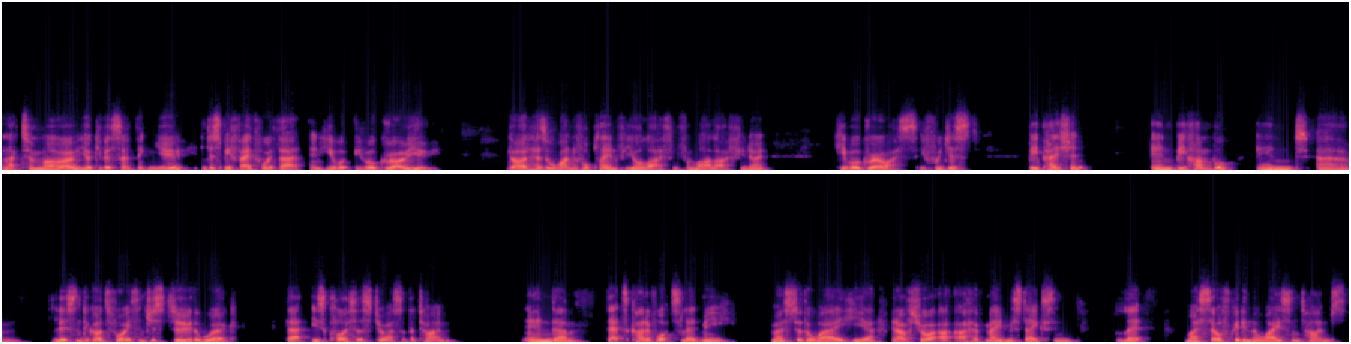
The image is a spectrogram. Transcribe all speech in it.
Like tomorrow, He'll give us something new, and just be faithful with that, and He will He will grow you. God has a wonderful plan for your life and for my life. You know, He will grow us if we just be patient and be humble and um, listen to God's voice and just do the work that is closest to us at the time. And um, that's kind of what's led me most of the way here. And I'm sure I, I have made mistakes and let myself get in the way sometimes.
